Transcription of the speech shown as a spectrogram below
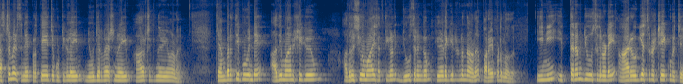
കസ്റ്റമേഴ്സിനെ പ്രത്യേകിച്ച് കുട്ടികളെയും ന്യൂ ജനറേഷനെയും ആകർഷിക്കുന്നവയുമാണ്. ചെമ്പരത്തിപ്പൂവിന്റെ അതിമാനുഷികവും അദൃശ്യവുമായ ശക്തികൾ ജ്യൂസ് രംഗം കീഴടക്കിയിട്ടുണ്ടെന്നാണ് പറയപ്പെടുന്നത്. ഇനി ഇത്തരം ജ്യൂസുകളുടെ ആരോഗ്യ സുരക്ഷയെക്കുറിച്ച്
